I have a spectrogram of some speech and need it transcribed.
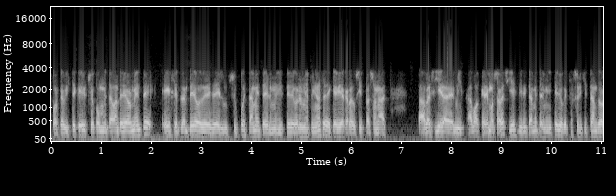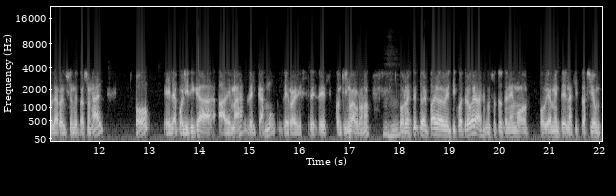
porque viste que yo comentaba anteriormente ese planteo desde el, supuestamente del Ministerio de Economía y Finanzas de que había que reducir personal. A ver si era del ah, queremos saber si es directamente el Ministerio que está solicitando la reducción de personal o es la política, además del CASMU, de, continuarlo, ¿no? Con respecto al paro de 24 horas, nosotros tenemos, obviamente, en la situación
